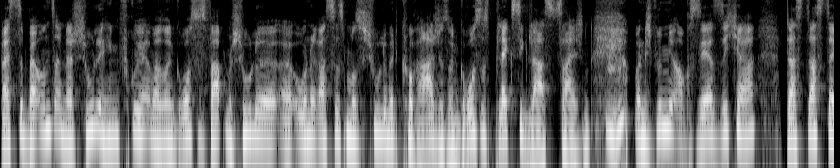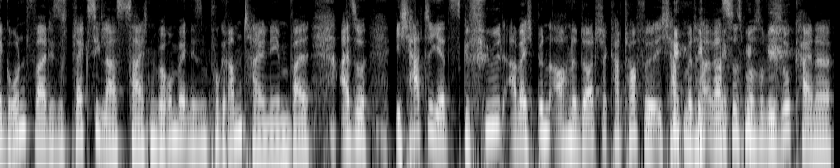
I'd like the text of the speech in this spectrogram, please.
weißt du, bei uns an der Schule hing früher immer so ein großes Wappen Schule äh, ohne Rassismus, Schule mit Courage, so ein großes Plexiglaszeichen. Und ich bin mir auch sehr sicher, dass das der Grund war, dieses Plexiglaszeichen, warum wir in diesem Programm teilnehmen, weil, also ich hatte jetzt gefühlt, aber ich bin auch eine deutsche Kartoffel, ich habe mit Rassismus sowieso keine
